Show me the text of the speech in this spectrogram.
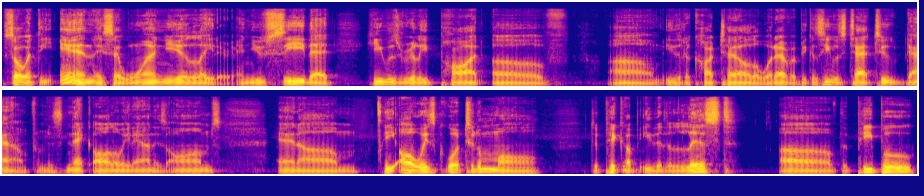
So at the end, they said one year later, and you see that he was really part of um, either the cartel or whatever because he was tattooed down from his neck all the way down his arms, and um, he always go to the mall to pick up either the list of the people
